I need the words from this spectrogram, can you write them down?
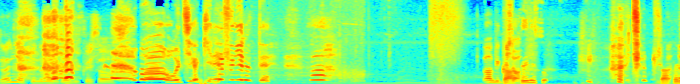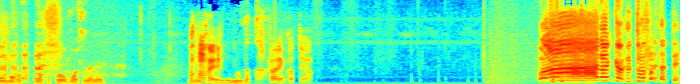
何やってんの？マジでびっくりした。ああ、オチが綺麗すぎるって。あびっくりした伊達。にそ、ちょっ伊達にもっと、もっと走行車でね。お前無理だった。聞かれんかったやん。とわあなんか吹っ飛ばされたって。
